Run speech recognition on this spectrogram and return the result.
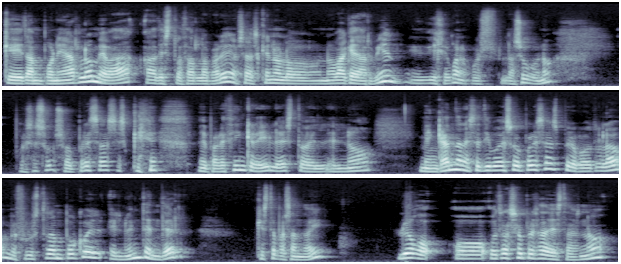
que tamponearlo me va a destrozar la pared. O sea, es que no, lo, no va a quedar bien. Y dije, bueno, pues la subo, ¿no? Pues eso, sorpresas. Es que me parece increíble esto, el, no... Me encantan este tipo de sorpresas, pero por otro lado me frustra un poco el, no entender qué está pasando ahí. Luego, otra sorpresa de estas, ¿no?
